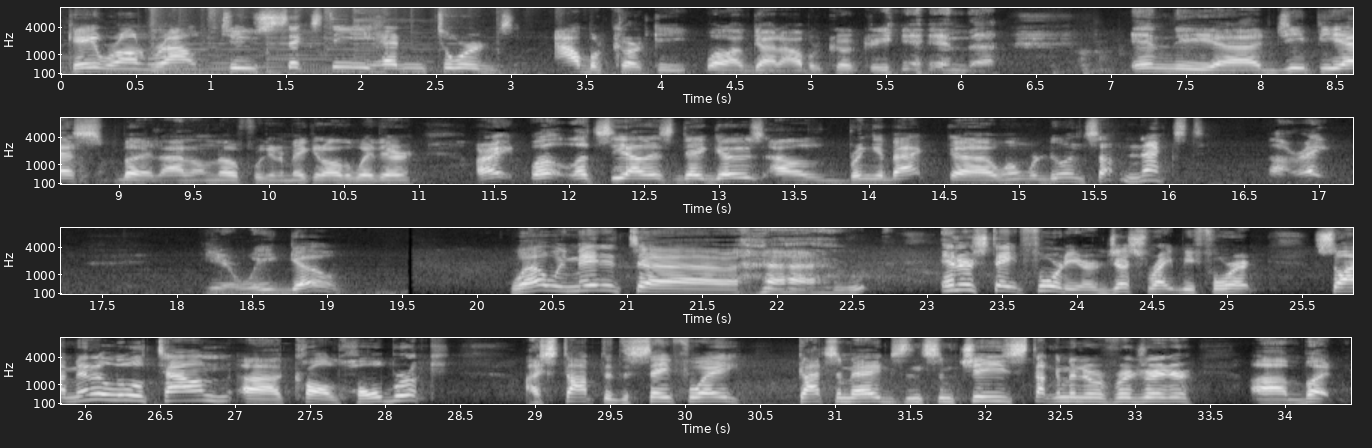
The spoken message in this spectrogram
Okay, we're on Route 260 heading towards Albuquerque. Well, I've got Albuquerque in the in the uh, GPS, but I don't know if we're going to make it all the way there. All right, well, let's see how this day goes. I'll bring you back uh, when we're doing something next. All right, here we go. Well, we made it to uh, Interstate 40, or just right before it. So I'm in a little town uh, called Holbrook. I stopped at the Safeway, got some eggs and some cheese, stuck them in the refrigerator. Uh, but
